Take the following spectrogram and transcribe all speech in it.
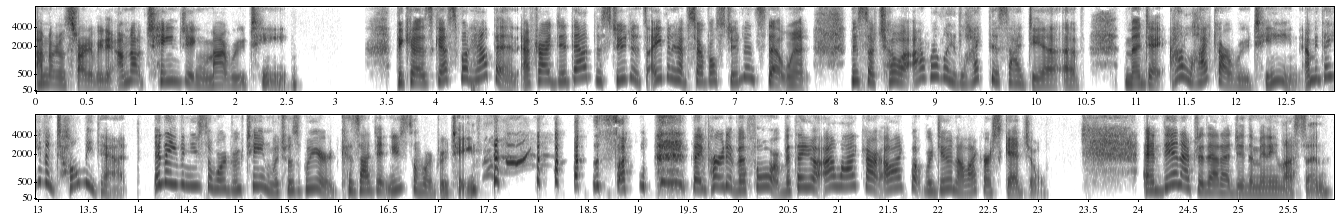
I'm not going to start every day. I'm not changing my routine. Because guess what happened? After I did that, the students, I even have several students that went, Miss Ochoa, I really like this idea of Monday. I like our routine. I mean, they even told me that. And they even used the word routine, which was weird because I didn't use the word routine. so they've heard it before, but they go, I like our, I like what we're doing. I like our schedule. And then after that, I do the mini lesson.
